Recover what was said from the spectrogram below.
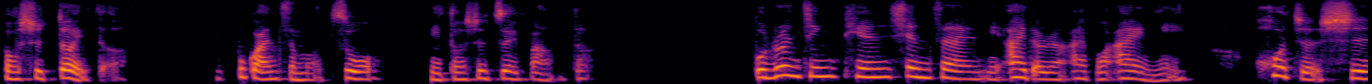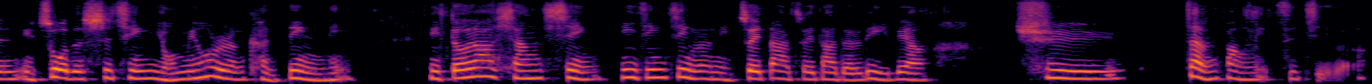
都是对的。不管怎么做。你都是最棒的，不论今天现在你爱的人爱不爱你，或者是你做的事情有没有人肯定你，你都要相信，你已经尽了你最大最大的力量去绽放你自己了。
